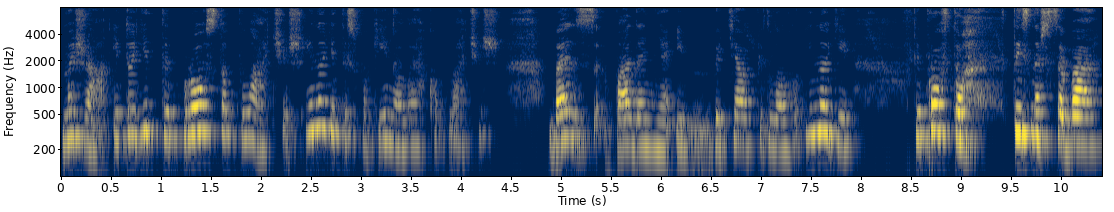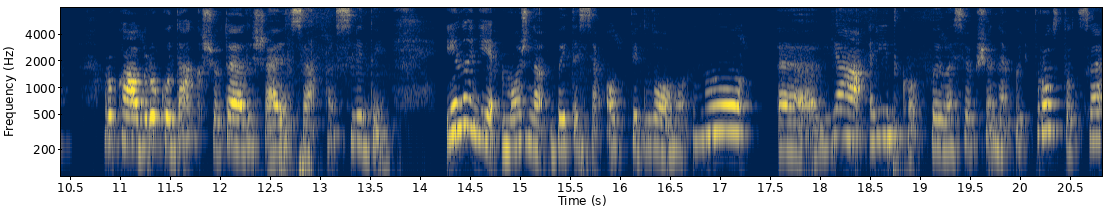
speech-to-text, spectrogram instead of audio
межа. І тоді ти просто плачеш. Іноді ти спокійно, легко плачеш, без падання і биття в підлогу. Іноді ти просто тиснеш себе рука об руку так, що в тебе лишаються сліди. Іноді можна битися об підлогу. Ну, е, я рідко билася в що-небудь. Просто це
